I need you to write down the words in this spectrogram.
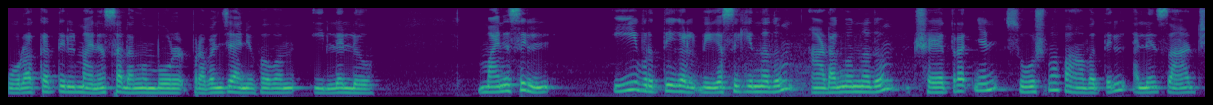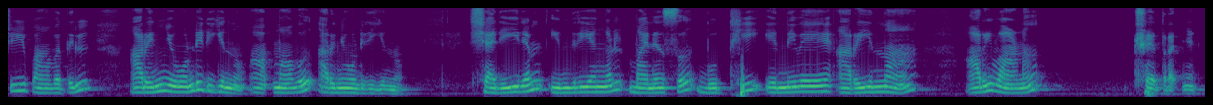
ഉറക്കത്തിൽ മനസ്സടങ്ങുമ്പോൾ പ്രപഞ്ച അനുഭവം ഇല്ലല്ലോ. മനസ്സിൽ ഈ വൃത്തികൾ വികസിക്കുന്നതും അടങ്ങുന്നതും ക്ഷേത്രജ്ഞൻ സൂക്ഷ്മഭാവത്തിൽ അല്ലെ സാക്ഷി ഭാവത്തിൽ അറിഞ്ഞുകൊണ്ടിരിക്കുന്നു. ആത്മാവ് അറിഞ്ഞുകൊണ്ടിരിക്കുന്നു. ശരീരം ഇന്ദ്രിയങ്ങൾ മനസ്സ് ബുദ്ധി എന്നിവയെ അറിയുന്ന അറിവാണ് ക്ഷേത്രജ്ഞൻ.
